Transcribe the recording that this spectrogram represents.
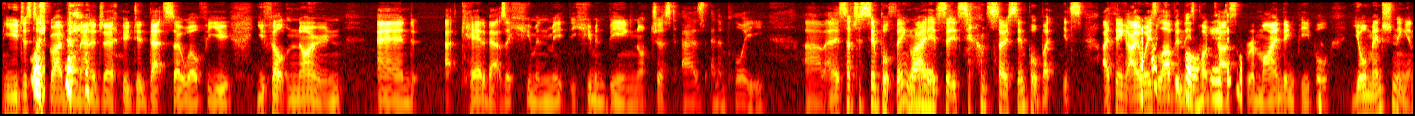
you just described a manager who did that so well for you. You felt known and cared about as a human human being, not just as an employee. Um, and it's such a simple thing, right? right? It's it sounds so simple, but it's. I think I always love in these podcasts reminding people you're mentioning it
